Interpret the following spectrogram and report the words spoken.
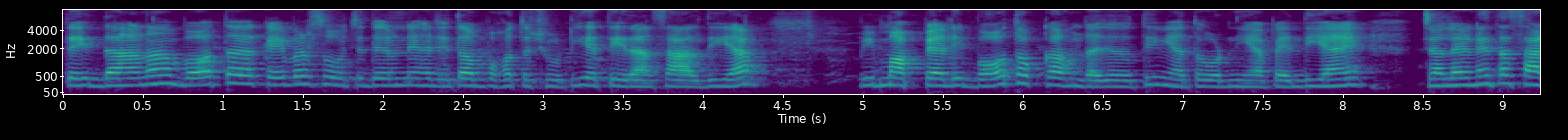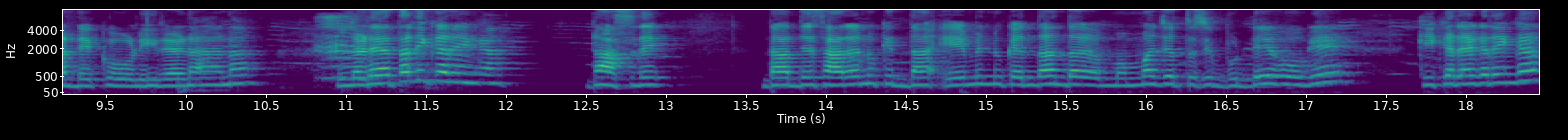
ਤੇ ਇਦਾਂ ਨਾ ਬਹੁਤ ਕਈ ਵਾਰ ਸੋਚਦੇ ਹੁੰਨੇ ਹਜੇ ਤਾਂ ਬਹੁਤ ਛੋਟੀ ਹੈ 13 ਸਾਲ ਦੀ ਆ। ਵੀ ਮਾਪਿਆਂ ਲਈ ਬਹੁਤ ਔਖਾ ਹੁੰਦਾ ਜਦੋਂ ਧੀਆਂ ਤੋੜਨੀਆਂ ਪੈਂਦੀਆਂ ਏ ਚੱਲ ਇਹਨੇ ਤਾਂ ਸਾਡੇ ਕੋਲ ਹੀ ਰਹਿਣਾ ਹੈ ਨਾ ਲੜਿਆ ਤਾਂ ਨਹੀਂ ਕਰੇਗਾ। ਦੱਸ ਦੇ। ਦਾਦੇ ਸਾਰਿਆਂ ਨੂੰ ਕਿੱਦਾਂ? ਇਹ ਮੈਨੂੰ ਕਹਿੰਦਾ ਹੁੰਦਾ, ਮੰਮਾ ਜੇ ਤੁਸੀਂ ਬੁੱਢੇ ਹੋ ਗਏ ਕੀ ਕਰਿਆ ਕਰੇਗਾ?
